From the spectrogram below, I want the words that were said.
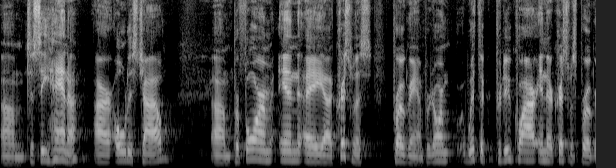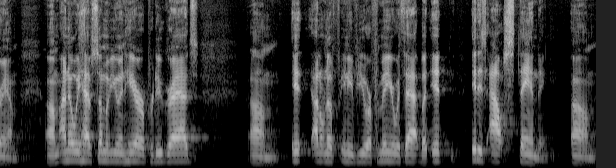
um, to see Hannah, our oldest child, um, perform in a uh, Christmas program, perform with the Purdue Choir in their Christmas program. Um, I know we have some of you in here are Purdue grads. Um, it, I don't know if any of you are familiar with that, but it, it is outstanding. Um,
